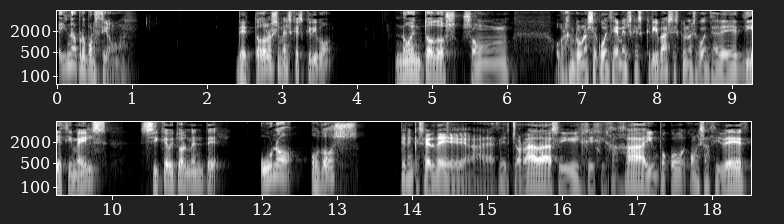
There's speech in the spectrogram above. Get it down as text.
hay una proporción. De todos los emails que escribo, no en todos son, o por ejemplo, una secuencia de emails que escriba, si es que una secuencia de 10 emails, sí que habitualmente uno o dos tienen que ser de chorradas y jiji jaja y un poco con esa acidez,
